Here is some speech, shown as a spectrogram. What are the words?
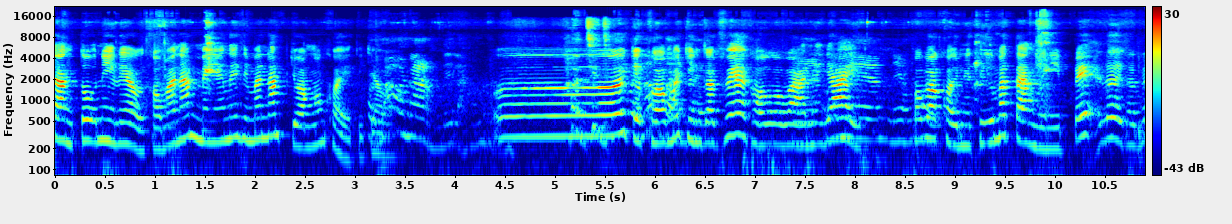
ตั้งโต๊ะนี่แล้วเขามานํแม่ยังได้สิมานับจองของข่อยติคนเจ้ามาเอาน้ำได้หลัง เอ้ยเจ้าของมากินกาแฟเขาก็ว่าเนี่ยยายเพราะว่าข่อยนี่ถือมาตั้งไว้นี่เป๊ะเลยกาแฟ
